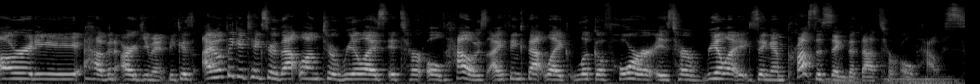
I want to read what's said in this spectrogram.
already have an argument because I don't think it takes her that long to realize it's her old house. I think that like look of horror is her realizing and processing that that's her old house.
